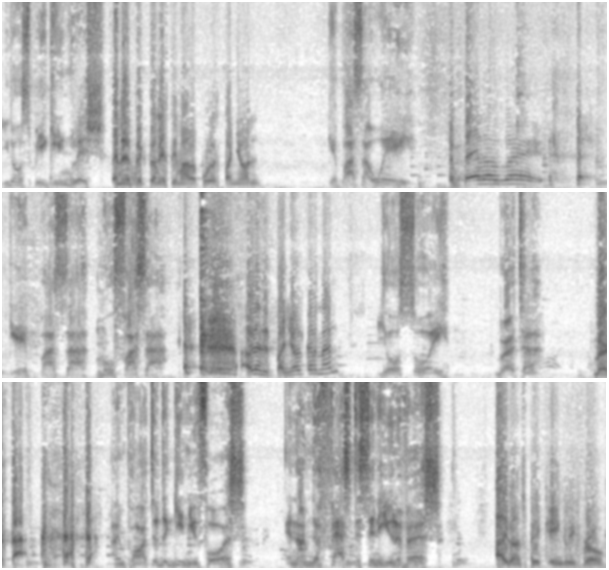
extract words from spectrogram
You don't speak English. En efecto, mi estimado, puro español. ¿Qué pasa, güey? Pero, güey. ¿Qué pasa, Mufasa? ¿Hablas español, carnal? Yo soy Burter. Burter. I'm part of the Ginyu Force, and I'm the fastest in the universe. I don't speak English, bro.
